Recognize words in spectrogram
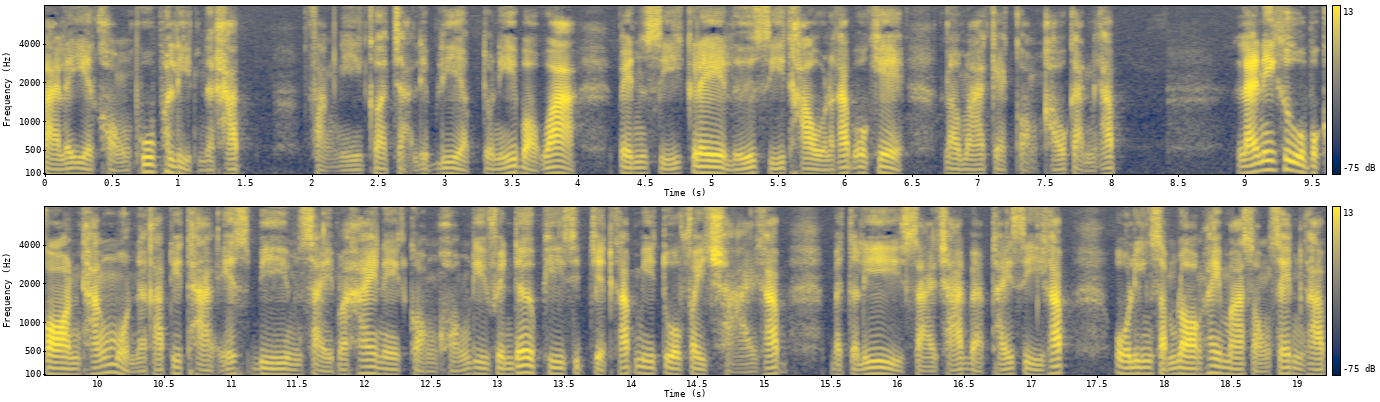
รายละเอียดของผู้ผลิตนะครับ ฝั่งนี้ก็จะเรียบๆ ตัวนี้บอกว่าเป็นสี grey หรือสีเทานะครับ โอเค เรามาแกะกล่องเขากันครับ และนี่คืออุปกรณ์ทั้งหมดนะครับ ที่ทาง Acebeam ใส่มาให้ในกล่องของ Defender P17 ครับ มีตัวไฟฉายครับ แบตเตอรี่สายชาร์จแบบ Type C ครับ O-ring สำรองให้มา 2 เส้นครับ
